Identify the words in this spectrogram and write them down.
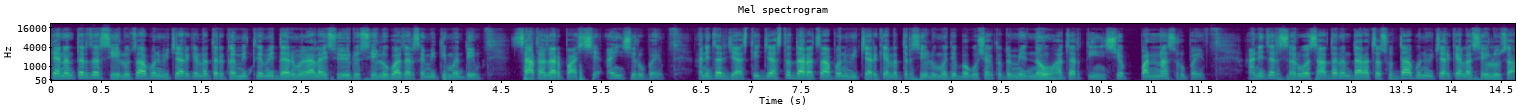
त्यानंतर जर सेलूचा आपण विचार केला तर कमीत कमी दर मिळाला आहे सेलू सेलू बाजार समितीमध्ये सात हजार पाचशे ऐंशी रुपये. आणि जर जास्तीत जास्त दराचा आपण विचार केला तर सेलूमध्ये बघू शकता तुम्ही नऊ हजार तीनशे पन्नास रुपये. आणि जर सर्वसाधारण दराचा सुद्धा आपण विचार केला सेलूचा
